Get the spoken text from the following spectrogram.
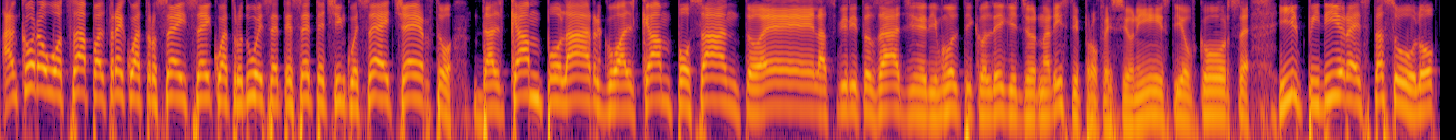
Ancora Whatsapp al 346 642 7756, certo, dal campo largo al campo Camposanto è la spiritosaggine di molti colleghi giornalisti, professionisti of course. Il PD resta solo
